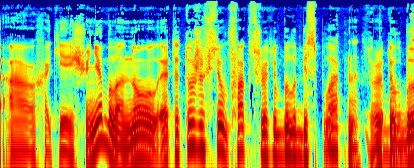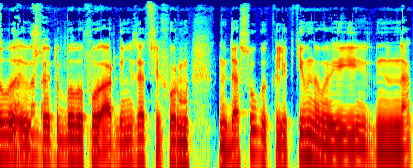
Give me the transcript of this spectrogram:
а хоккея еще не было, но это тоже все факт, что это было бесплатно, это что это было, бесплатно, что да. это было фо- организацией формы досуга коллективного, и на,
